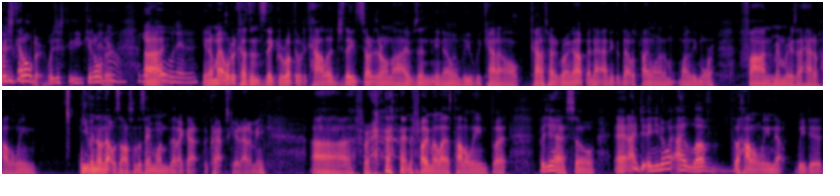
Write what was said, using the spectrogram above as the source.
we just got older. We just you get older. get Uh, old and You know, my older cousins, they grew up, they went to college, they started their own lives, and you know, and we, we kind of all kind of started growing up, and I I think that that was probably one of the one of the more fond memories I had of Halloween, even though that was also the same one that I got the crap scared out of me, uh, for and it's probably my last Halloween, but but yeah, so and I do, and you know what, I love the Halloween that we did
